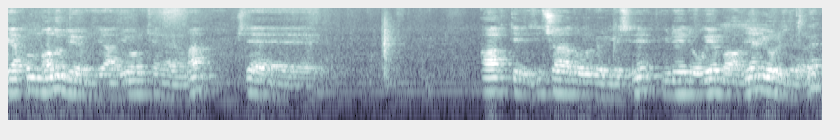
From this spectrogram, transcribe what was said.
yapılmalı diyoruz yani yol kenarına. İşte e, Akdeniz, İç Anadolu bölgesini Güneydoğu'ya bağlayan yol üzerinde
